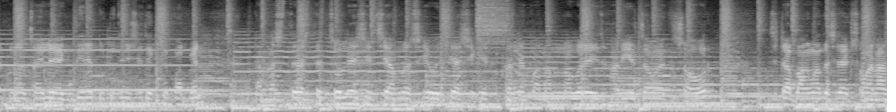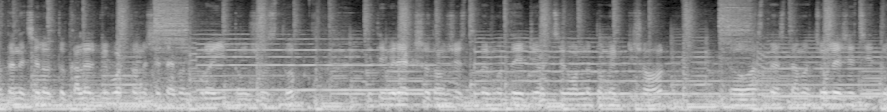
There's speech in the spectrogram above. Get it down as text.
আপনারা চাইলে একদিনে দুটো জিনিসই দেখতে পারবেন। আস্তে আস্তে চলে এসেছি আমরা সেই ঐতিহাসিক স্থানে পানামনগরে হারিয়ে যাওয়া এক শহর, যেটা বাংলাদেশের এক সময় রাজধানী ছিল। তো কালের বিবর্তনে সেটা এখন পুরোই ধ্বংসস্তূপ। পৃথিবীর একশো ধ্বংসস্তূপের মধ্যে এটি হচ্ছে অন্যতম একটি শহর। তো আস্তে আস্তে আমরা চলে এসেছি। তো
